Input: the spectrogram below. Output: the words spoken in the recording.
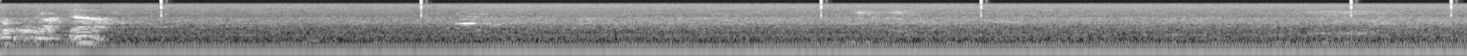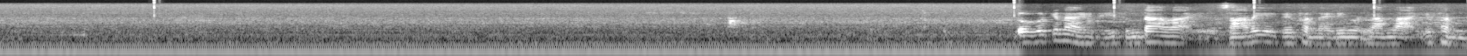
công cụ lật nhé đối với cái này thì chúng ta lại xóa đi cái phần này đi, làm lại cái phần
